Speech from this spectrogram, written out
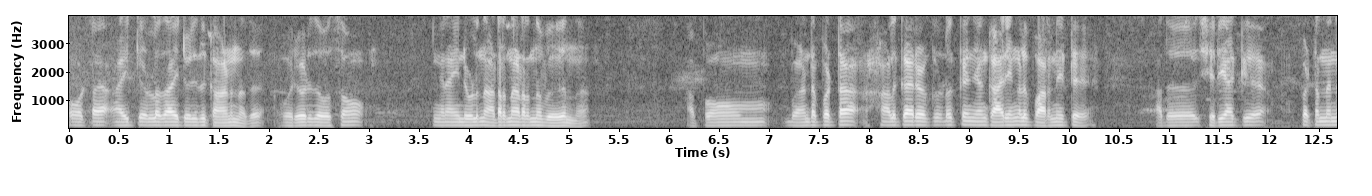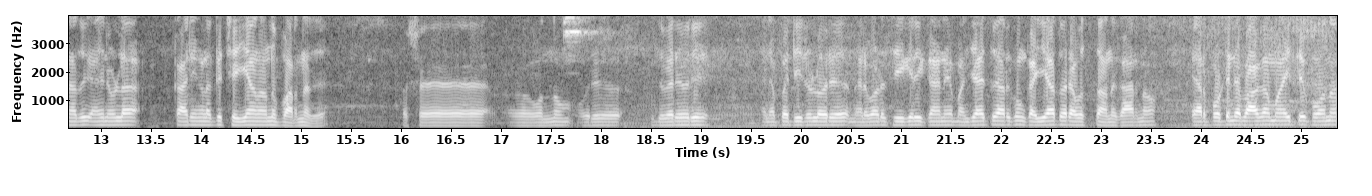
ഓട്ട ആയിട്ടുള്ളതായിട്ടൊരിത് കാണുന്നത്. ഓരോരോ ദിവസവും ഇങ്ങനെ അതിന്റെ ഉള്ളിൽ നടന്ന് നടന്ന് വീഴുന്നു അപ്പം വേണ്ടപ്പെട്ട ആൾക്കാരോടൊക്കെ ഞാൻ കാര്യങ്ങൾ പറഞ്ഞിട്ട് അത് ശരിയാക്കി പെട്ടെന്ന് തന്നെ അത് അതിനുള്ള കാര്യങ്ങളൊക്കെ ചെയ്യാമെന്നാണ് പറഞ്ഞത്. പക്ഷേ ഒന്നും ഒരു ഇതുവരെ ഒരു അതിനെ പറ്റിയിട്ടുള്ള ഒരു നിലപാട് സ്വീകരിക്കാൻ പഞ്ചായത്തുകാർക്കും കഴിയാത്തൊരവസ്ഥയാണ്. കാരണം എയർപോർട്ടിന്റെ ഭാഗമായിട്ട് പോകുന്ന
